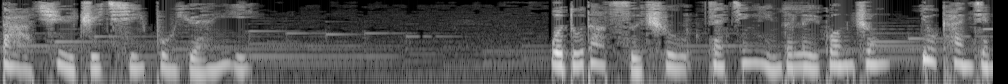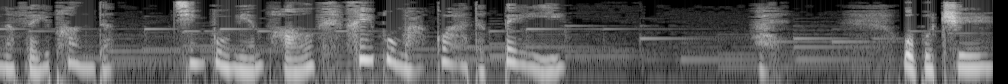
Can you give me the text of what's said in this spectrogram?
大去之期不远矣。”我读到此处，在晶莹的泪光中，又看见那肥胖的青布棉袍、黑布马褂的背影。唉，我不知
